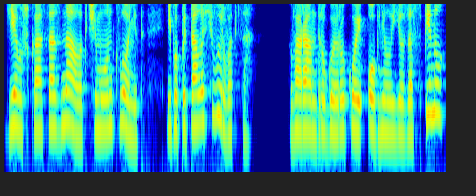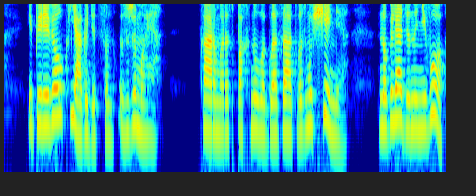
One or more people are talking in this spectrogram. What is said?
Девушка осознала, к чему он клонит, и попыталась вырваться. Варан другой рукой обнял ее за спину и перевел к ягодицам, сжимая. Карма распахнула глаза от возмущения, но, глядя на него,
